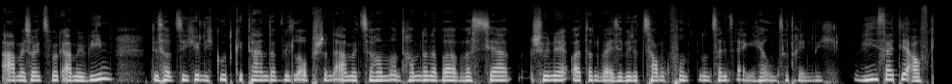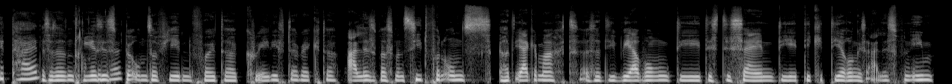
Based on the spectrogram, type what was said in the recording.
Einmal Salzburg, einmal Wien. Das hat sicherlich gut getan, da ein bisschen Abstand einmal zu haben und haben dann aber eine sehr schöne Art und Weise wieder zusammengefunden und sind jetzt eigentlich auch unzertrennlich. Wie seid ihr aufgeteilt? Also der Andreas aufgeteilt? ist bei uns auf jeden Fall der Creative Director. Alles, was man sieht von uns, hat er gemacht. Also die Werbung, die, das Design, die Etikettierung ist alles von ihm.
